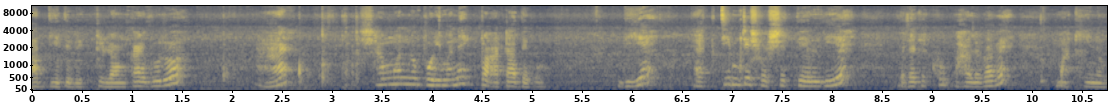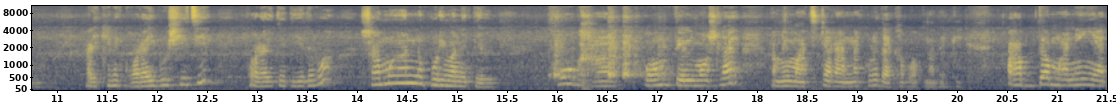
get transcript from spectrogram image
আর দিয়ে দেবো একটু লঙ্কার গুঁড়ো, আর সামান্য পরিমাণে একটু আটা দেব। দিয়ে এক চিমটে সর্ষের তেল দিয়ে এটাকে খুব ভালোভাবে মাখিয়ে নেব। আর এখানে কড়াই বসিয়েছি। কড়াইতে দিয়ে দেবো সামান্য পরিমাণে তেল। খুব হা, কম তেল মশলায় আমি মাছটা রান্না করে দেখাবো আপনাদেরকে। পাবদা মানেই এক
